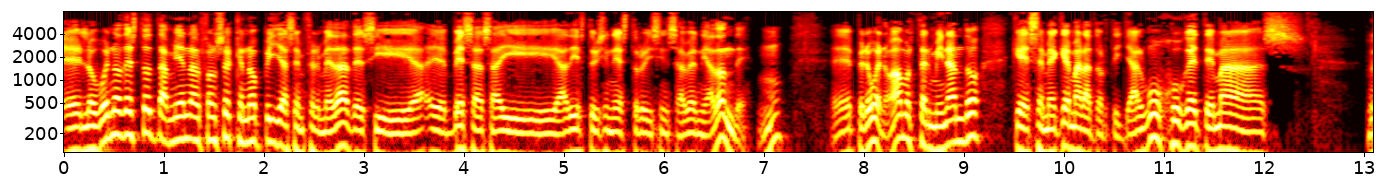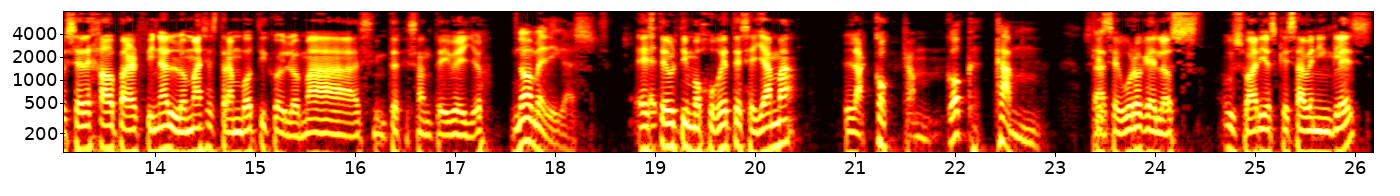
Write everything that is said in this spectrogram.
Eh, lo bueno de esto también, Alfonso, es que no pillas enfermedades y eh, besas ahí a diestro y siniestro y sin saber ni a dónde. Eh, pero bueno, vamos terminando, que se me quema la tortilla. ¿Algún juguete más...? Pues he dejado para el final lo más estrambótico y lo más interesante y bello. No me digas. Este último juguete se llama la Cockcam, Cock Cam. O sea, que seguro que los usuarios que saben inglés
